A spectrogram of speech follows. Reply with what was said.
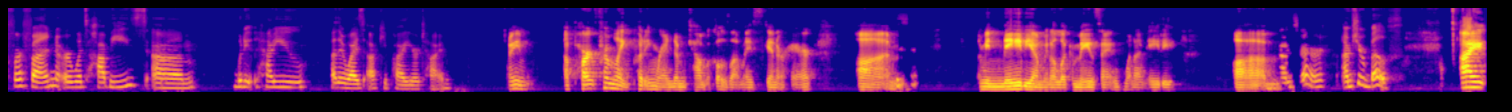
for fun or what's hobbies? Um, what do you, how do you otherwise occupy your time? I mean, apart from like putting random chemicals on my skin or hair, um, I mean, maybe I'm gonna look amazing when I'm 80. Um, I'm sure. I'm sure both. I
